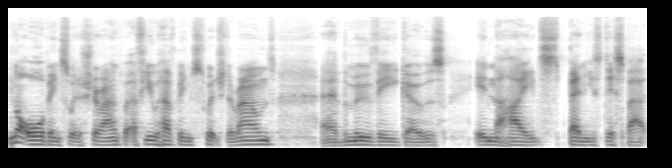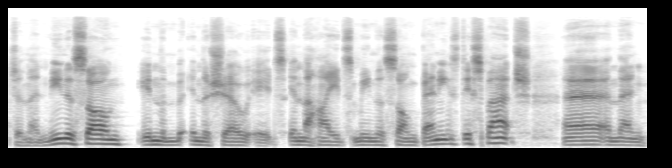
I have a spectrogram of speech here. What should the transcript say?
not all been switched around, but a few have been switched around. Uh, the movie goes in the Heights, Benny's Dispatch, and then Nina's song. In the in the show, it's in the Heights, Nina's song, Benny's Dispatch, uh, and then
